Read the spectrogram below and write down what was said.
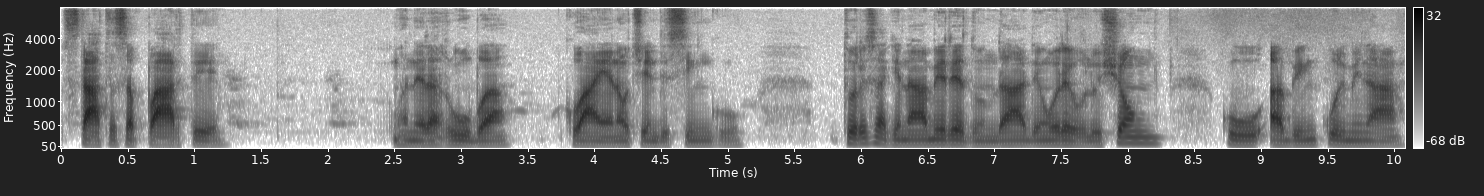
status a parte, maneira ruba, com a 85. Tudo isso aqui na redundância de uma revolução que abin culminar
